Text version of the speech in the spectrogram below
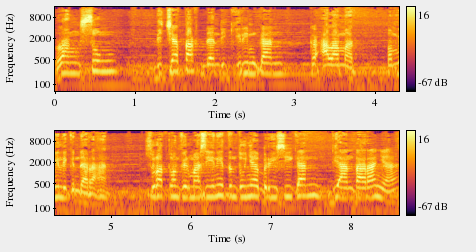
langsung dicetak dan dikirimkan ke alamat pemilik kendaraan. Surat konfirmasi ini tentunya berisikan di antaranya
